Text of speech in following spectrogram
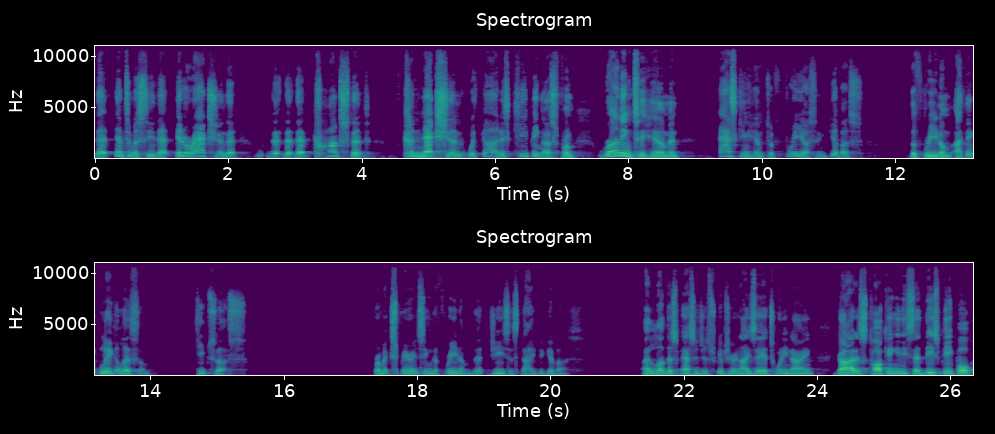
that intimacy, that interaction, that that, that, that constant connection with God is keeping us from running to Him and asking Him to free us and give us the freedom. I think legalism keeps us from experiencing the freedom that Jesus died to give us. I love this passage of scripture in Isaiah 29. God is talking and he said, These people,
